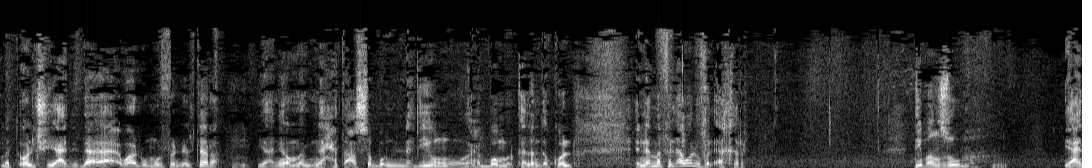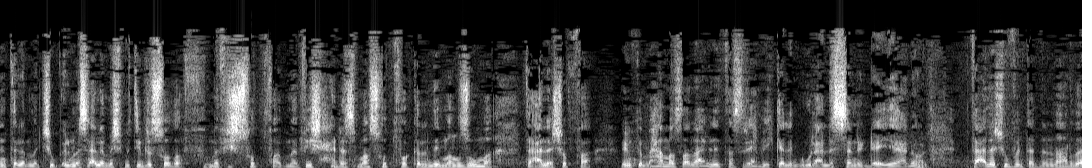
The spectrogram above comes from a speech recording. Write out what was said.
ما تقولش يعني ده أقوى جمهور في إنجلترا. يعني هم من ناحية تعصبهم لناديهم وحبهم والكلام ده كله. إنما في الأول وفي الآخر دي منظومة. يعني أنت لما تشوف المسألة مش بتيجي صدف ما فيش صدفة ما فيش حاجة اسمها صدفة الكلام دي منظومة. تعالى شوفها. يمكن محمد صلاح ليه تصريح بيتكلم بيقول على السنة الجاية يعني. تعالى شوف أنت النهارده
